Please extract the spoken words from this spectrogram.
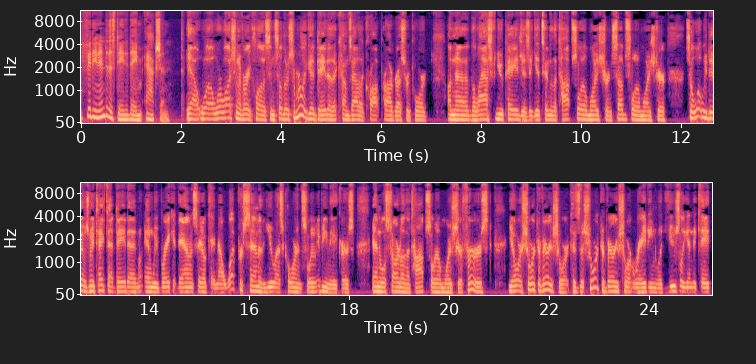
fitting into this day to day action? Yeah, well, we're watching it very close. And so there's some really good data that comes out of the crop progress report. On the, the last few pages, it gets into the topsoil moisture and subsoil moisture. So what we do is we take that data and, and, we break it down and say, okay, now what percent of the U.S. corn and soybean acres, and we'll start on the topsoil moisture first, you know, are short to very short, because the short to very short rating would usually indicate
